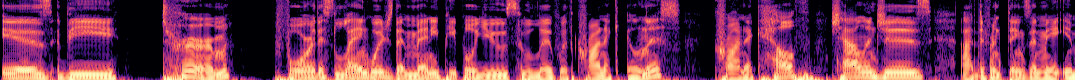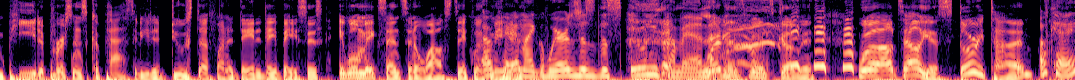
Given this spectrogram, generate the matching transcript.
is the term for this language that many people use who live with chronic illness. Chronic health challenges, uh, different things that may impede a person's capacity to do stuff on a day to day basis. It will make sense in a while. Stick with me. Okay. I'm like, where does the spoon come in? Where does spoons come in? well, I'll tell you. Story time okay.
